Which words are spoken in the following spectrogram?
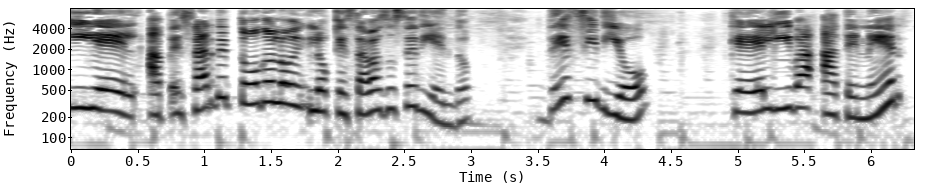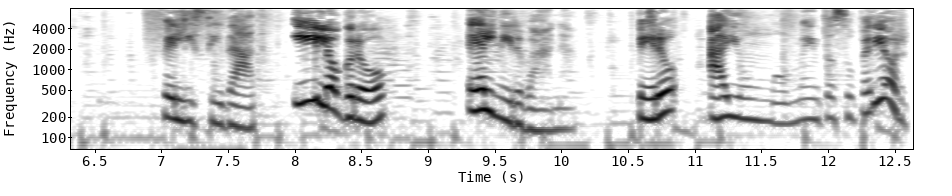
Y él, a pesar de todo lo, lo que estaba sucediendo, decidió que él iba a tener felicidad y logró el nirvana. Pero hay un momento superior.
